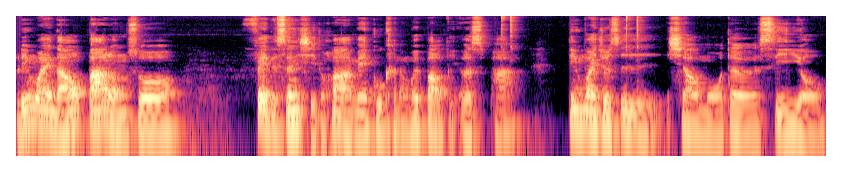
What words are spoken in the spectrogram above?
另外，然后巴隆说，Fed 升息的话，美股可能会暴跌二十趴。另外就是小摩的 CEO，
